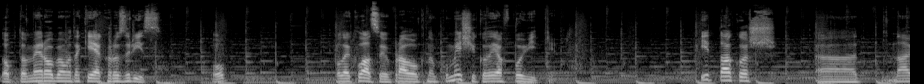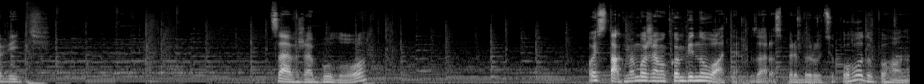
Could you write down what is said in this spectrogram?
Тобто ми робимо такий як розріз. Оп. Коли клацаю праву кнопку миші, коли я в повітрі. І також е, навіть це вже було. Ось так ми можемо комбінувати. Зараз приберу цю погоду погано.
